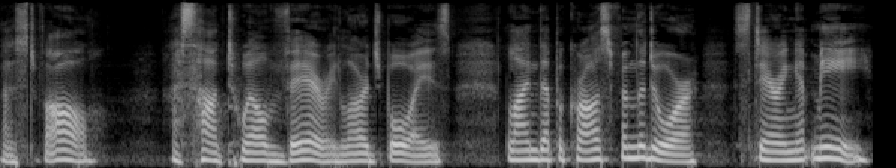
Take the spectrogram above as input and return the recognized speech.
Most of all, I saw twelve very large boys lined up across from the door, staring at me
